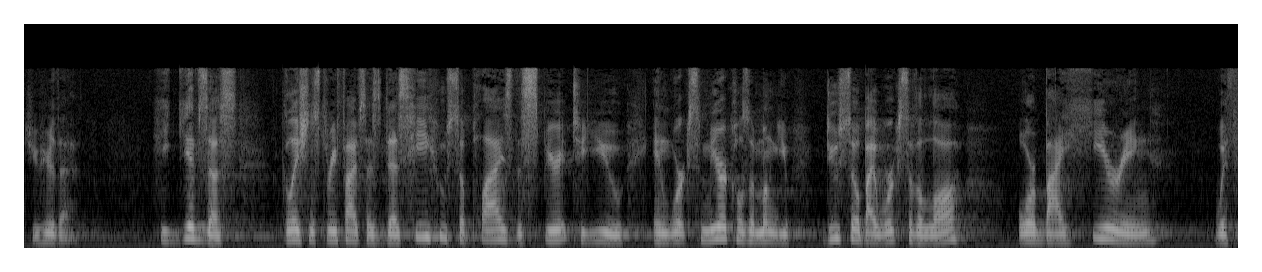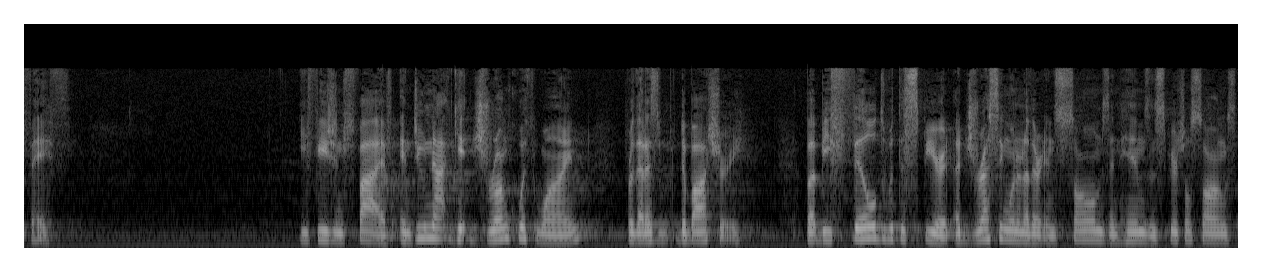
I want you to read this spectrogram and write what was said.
Did you hear that? He gives us. Galatians 3 5 says, Does he who supplies the Spirit to you and works miracles among you do so by works of the law or by hearing with faith? Ephesians 5, and do not get drunk with wine for that is debauchery. But be filled with the Spirit, addressing one another in psalms and hymns and spiritual songs,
